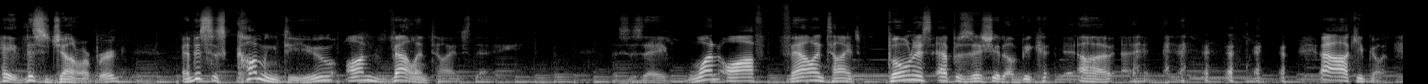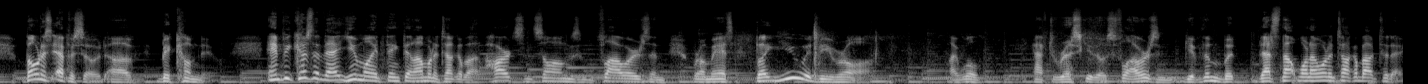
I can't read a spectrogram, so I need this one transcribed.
Hey, this is John Ortberg, and this is coming to you on Valentine's Day. This is a one off Valentine's bonus episode of. Bec- uh, I'll keep going. Bonus episode of Become New. And because of that, you might think that I'm going to talk about hearts and songs and flowers and romance, but you would be wrong. I will have to rescue those flowers and give them, but that's not what I want to talk about today.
